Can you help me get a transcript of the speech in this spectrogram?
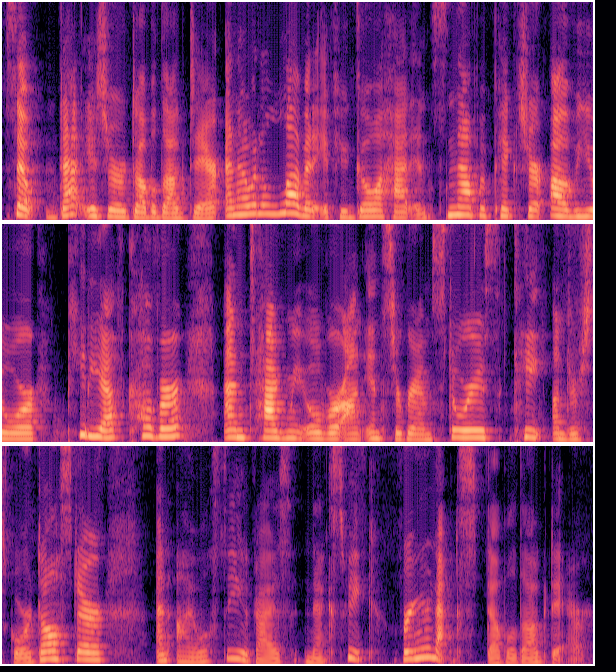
So that is your double dog dare. And I would love it if you go ahead and snap a picture of your PDF cover and tag me over on Instagram stories, Kate underscore Doster. And I will see you guys next week for your next double dog dare.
